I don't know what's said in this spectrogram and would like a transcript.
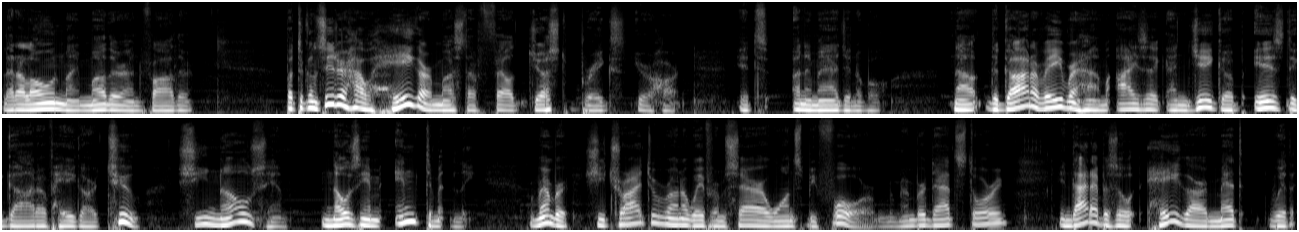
let alone my mother and father. But to consider how Hagar must have felt just breaks your heart. It's unimaginable. Now, the God of Abraham, Isaac, and Jacob is the God of Hagar too. She knows him, knows him intimately. Remember, she tried to run away from Sarah once before. Remember that story? In that episode, Hagar met with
